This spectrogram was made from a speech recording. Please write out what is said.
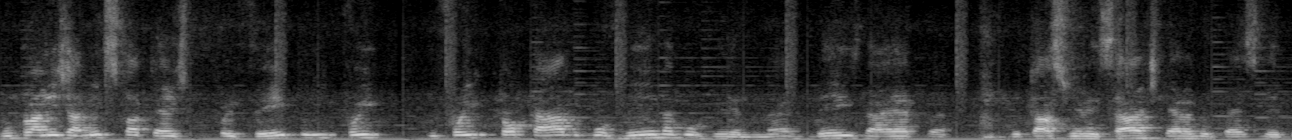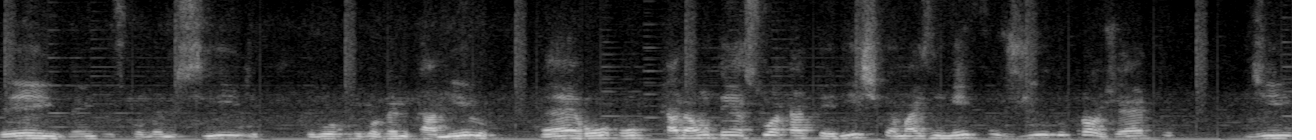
um planejamento estratégico foi feito e foi, e foi tocado governo a governo, né? desde a época do Tasso Gereissati, que era do PSDB, e vem dos governos CID, do, do governo Camilo, né? Ou, ou, cada um tem a sua característica, mas ninguém fugiu do projeto de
